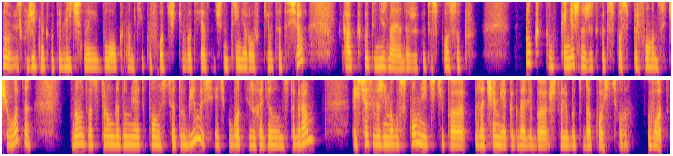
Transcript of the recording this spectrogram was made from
ну, исключительно какой-то личный блог, там, типа, фоточки, вот я, значит, на тренировке, вот это все, как какой-то, не знаю, даже какой-то способ, ну, как, конечно же, это какой-то способ перформанса чего-то, но в 22 году у меня это полностью отрубилось, я, типа, год не заходила в Инстаграм, и сейчас я даже не могу вспомнить, типа, зачем я когда-либо что-либо туда постила. Вот.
